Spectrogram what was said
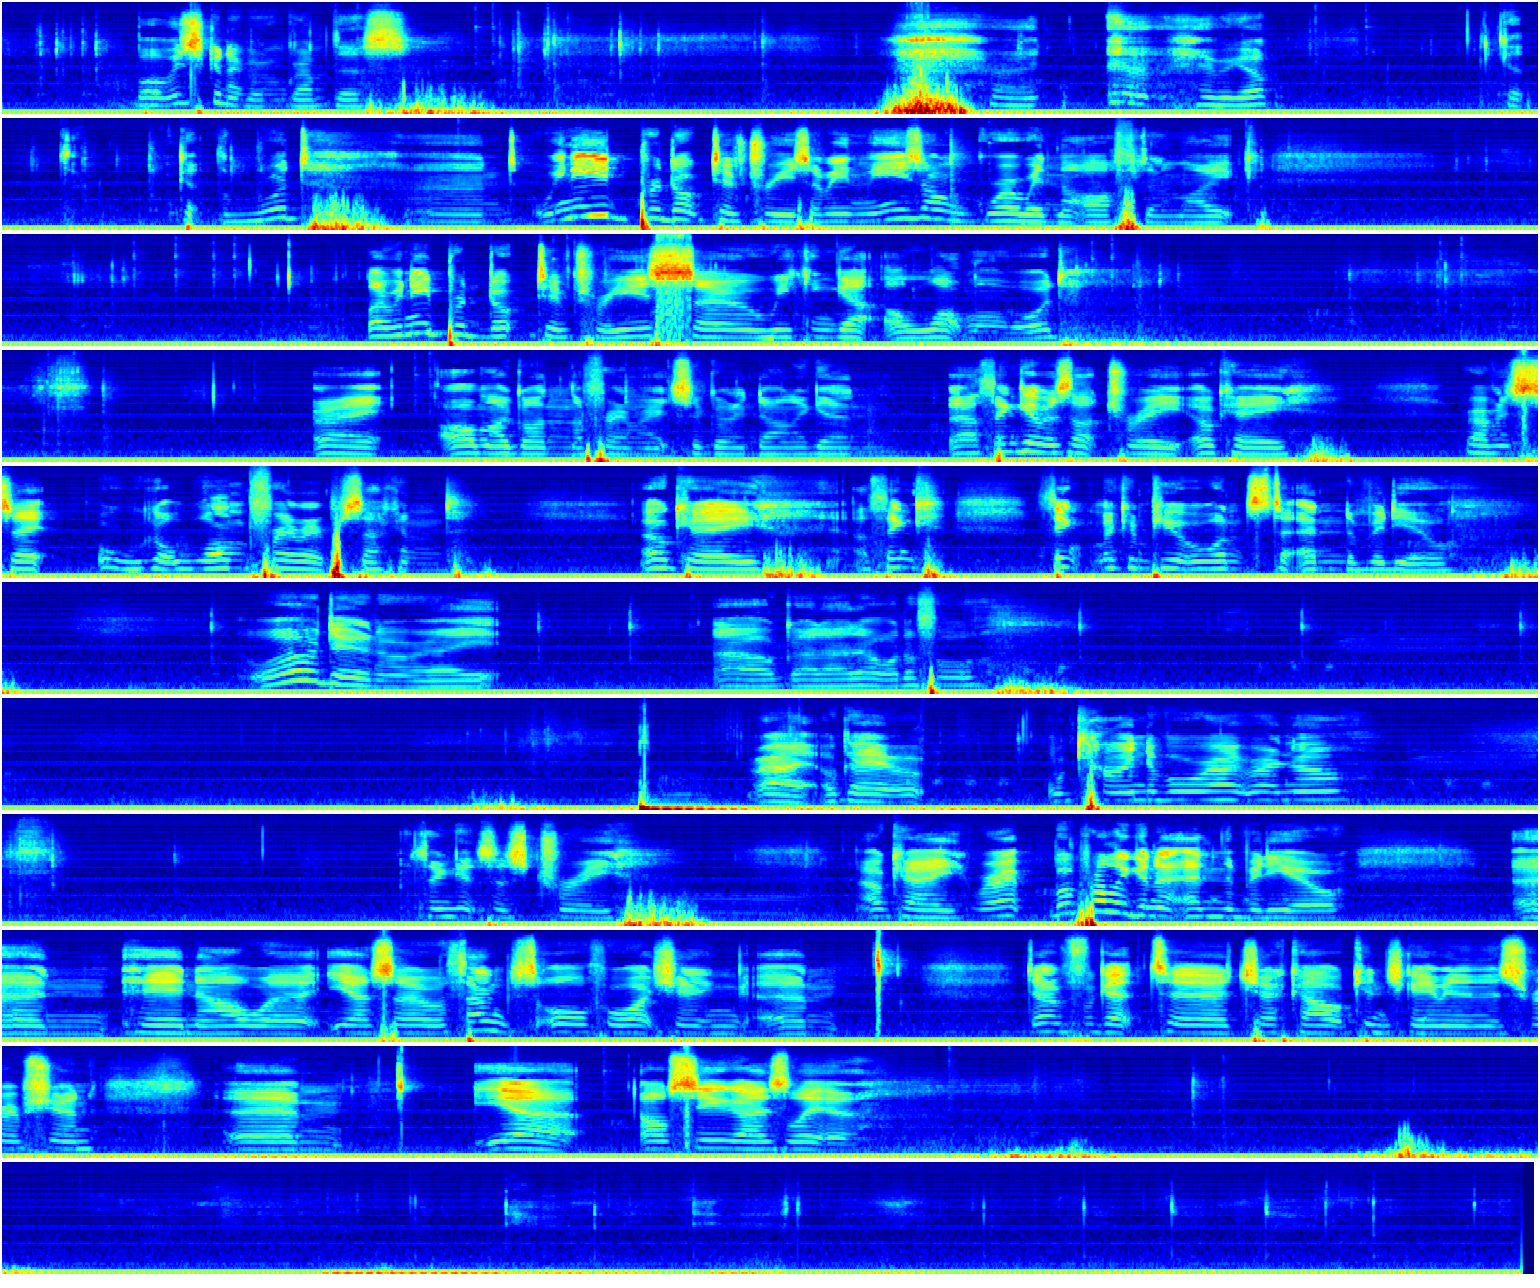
But we're just gonna go and grab this. right, here we go get the wood. And we need productive trees. I mean, these aren't growing that often. Like, like we need productive trees so we can get a lot more wood. Right. Oh my god, and the frame rates are going down again. I think it was that tree. Okay. We're having to say. Oh, we got one frame rate per second. Okay. I think I think my computer wants to end the video. We're doing alright. Oh god, I don't want to fall. Right, okay, we're, kind of alright right now. I think it's this tree. Okay, right, we're probably going to end the video and here now. Uh, yeah, so thanks all for watching. Um, don't forget to check out Cinch Gaming in the description. Um, yeah, I'll see you guys later.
